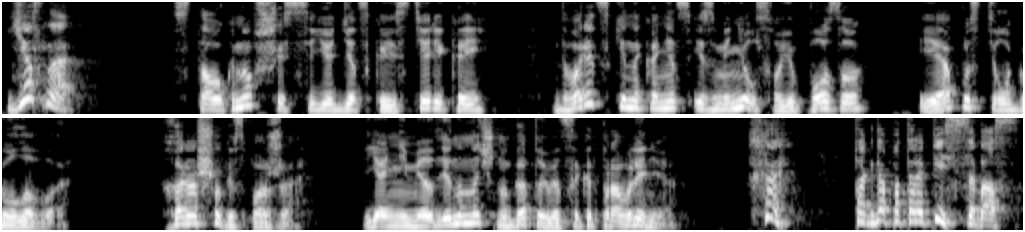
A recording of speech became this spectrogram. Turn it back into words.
Ясно?» Столкнувшись с ее детской истерикой, Дворецкий наконец изменил свою позу и опустил голову. «Хорошо, госпожа. Я немедленно начну готовиться к отправлению». «Ха! Тогда поторопись, Себас!»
